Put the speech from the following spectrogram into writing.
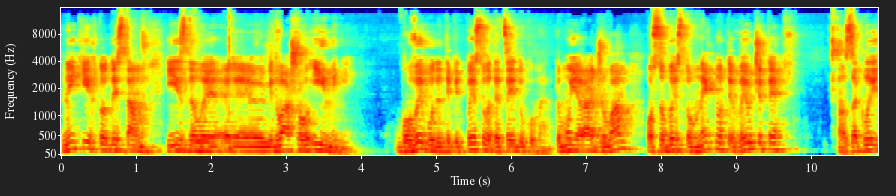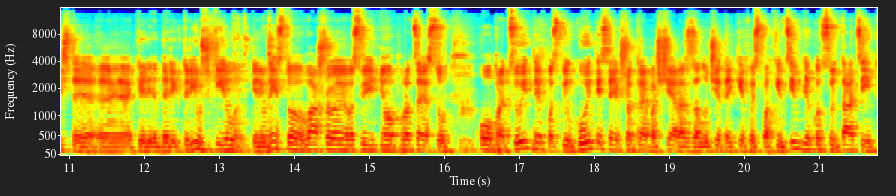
Не ті, хто десь там їздили е, від вашого імені, бо ви будете підписувати цей документ. Тому я раджу вам особисто вникнути, вивчити. Закличте е, директорів шкіл, керівництво вашого освітнього процесу, опрацюйте, поспілкуйтеся. Якщо треба ще раз залучити якихось фахівців для консультацій,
